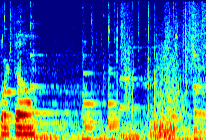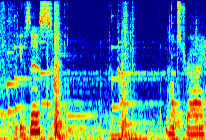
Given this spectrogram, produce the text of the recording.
for it though. Use this. Now let's try.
